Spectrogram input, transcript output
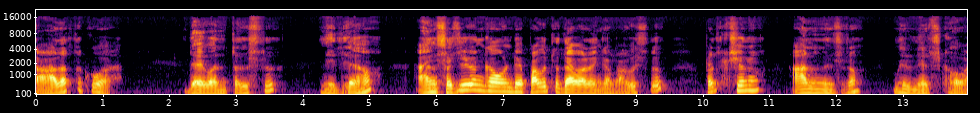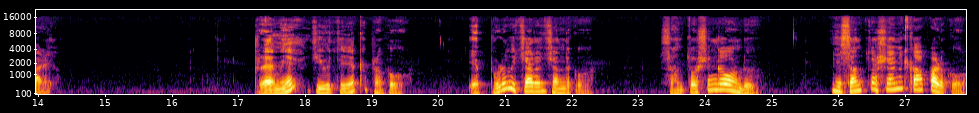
చాలా తక్కువ. దైవాన్ని తలుస్తూ నీ దేహం ఆయన సజీవంగా ఉండే పవిత్ర దేవాలయంగా భావిస్తూ ప్రతిక్షణం ఆనందించడం మీరు నేర్చుకోవాలి. ప్రేమే జీవితం యొక్క ప్రభువు. ఎప్పుడూ విచారం చెందకు. సంతోషంగా ఉండు. నీ సంతోషాన్ని కాపాడుకో.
